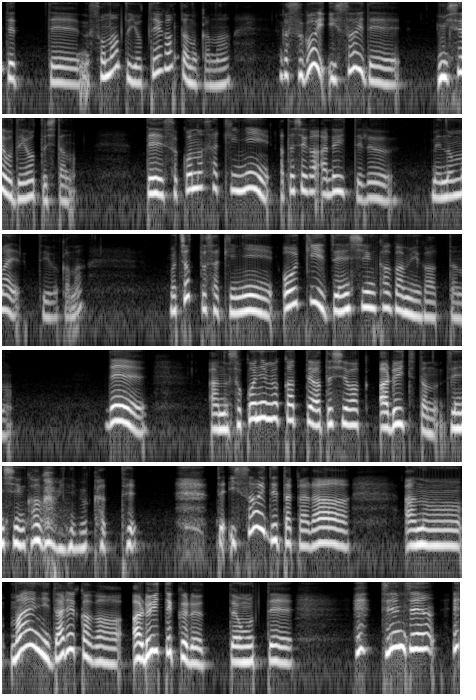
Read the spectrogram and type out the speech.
いでってその後予定があったのかな？なんかすごい急いで店を出ようとしたの。でそこの先に私が歩いてる目の前っていうのかな、まあ、ちょっと先に大きい全身鏡があったの。であのそこに向かって私は歩いてたの。全身鏡に向かって。で急いでたからあの前に誰かが歩いてくるって思ってえ全然え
